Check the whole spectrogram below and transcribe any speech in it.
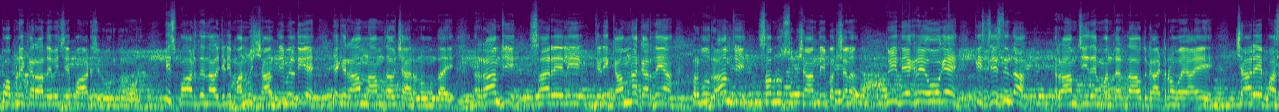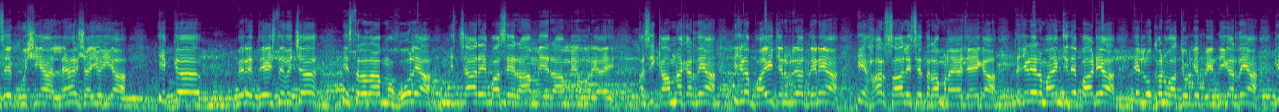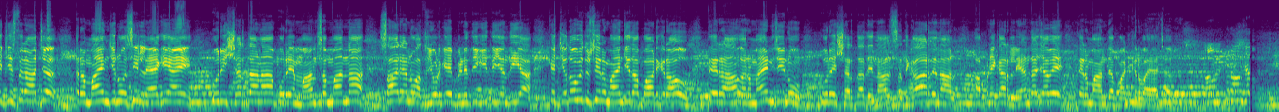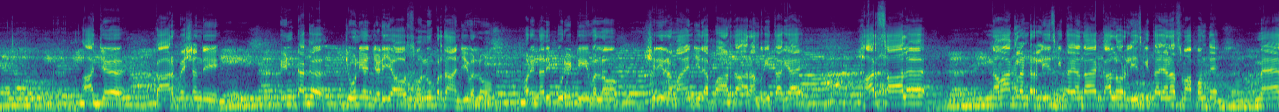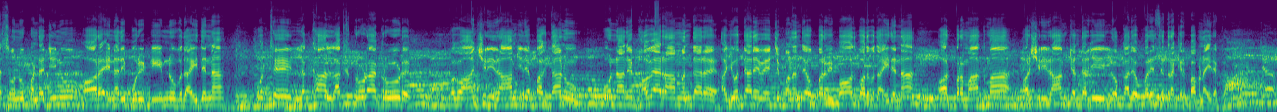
ਆਪੋ ਆਪਣੇ ਘਰਾਂ ਦੇ ਵਿੱਚ ਇਹ ਪਾਠ ਜ਼ਰੂਰ ਕਰਵਾਉਣ। ਇਸ ਪਾਠ ਦੇ ਨਾਲ ਜਿਹੜੀ ਮਨ ਨੂੰ ਸ਼ਾਂਤੀ ਮਿਲਦੀ ਹੈ ਇੱਕ ਰਾਮ ਨਾਮ ਦਾ ਉਚਾਰਨ ਹੁੰਦਾ ਏ। ਰਾਮ ਜੀ, ਸਾਰੇ ਲਈ ਜਿਹੜੀ ਕਾਮਨਾ ਕਰਦੇ ਆ, ਪ੍ਰਭੂ ਰਾਮ ਜੀ, ਸਭ ਨੂੰ ਸੁਖ ਸ਼ਾਂਤੀ ਬਖਸ਼ਣ। ਤੁਸੀਂ ਦੇਖ ਰਹੇ ਹੋਵੋਗੇ ਕਿ ਜਿਸ ਦਿਨ ਦਾ ਰਾਮ ਜੀ ਦੇ ਮੰਦਿਰ ਦਾ ਉਦਘਾਟਨ ਹੋਇਆ ਏ, ਚਾਰੇ ਪਾਸੇ ਖੁਸ਼ੀਆਂ, ਲਹਿਰ ਛਾਈ ਹੋਈ ਆ। ਇੱਕ ਮੇਰੇ ਦੇਸ਼ ਦੇ ਵਿੱਚ ਇਸ ਤਰ੍ਹਾਂ ਦਾ ਮਾਹੌਲ ਆ ਕਿ ਚਾਰੇ ਪਾਸੇ ਰਾਮ ਮੇ ਰਾਮ ਮੇ ਹੋ ਰਿਹਾ ਏ। ਅਸੀਂ ਕਾਮਨਾ ਕਰਦੇ ਆ ਕਿ ਜਿਹੜਾ 22 ਜਨਵਰੀ ਦਾ ਦਿਨ ਆ, ਇਹ ਹਰ ਸਾਲ ਇਸੇ ਤਰ੍ਹਾਂ ਮਨਾਇਆ ਜਾਏਗਾ। ਤੇ ਜਿਹੜੇ ਰਮਾਇਣ ਜੀ ਦੇ ਪਾਠ ਆ, ਇਹ ਲੋਕਾਂ ਨੂੰ ਹੱਥ ਜੋੜ ਕੇ ਬੇਨਤੀ ਕਰਦੇ ਆ ਕਿ ਜਿਸ ਤਰ੍ਹਾਂ ਅੱਜ ਰਮਾਇਣ ਜੀ ਨੂੰ ਅਸੀਂ ਲੈ ਕੇ ਆਏ, ਪੂਰੀ ਸ਼ਰਧਾ ਨਾਲ, ਪੂਰੇ ਮਾਨ ਸਨਮਾਨ ਨਾਲ, ਸਾਰਿਆਂ ਨੂੰ ਹੱਥ ਜੋੜ ਕੇ ਬੇਨਤੀ ਕੀਤੀ ਜਾਂਦੀ ਆ ਕਿ ਜਦੋਂ ਵੀ ਤੁਸੀਂ ਰਮਾਇਣ ਜੀ ਦਾ ਪਾਠ ਕਰਾਓ, ਤੇ ਰਾ- ਰਮਾਇਣ ਜੀ ਨੂੰ ਪੂਰੇ ਸ਼ਰਧਾ ਦੇ ਨਾਲ, ਸਤਿਕਾਰ ਦੇ ਨਾਲ ਆਪਣੇ ਘਰ ਲਿਆਂਦਾ ਜਾਵੇ ਤੇ ਰਮਾਇਣ ਦਾ ਪਾਠ ਕਰਵਾਇਆ ਜਾਵੇ। ਅੱਜ ਕਾਰਪੋਰੇਸ਼ਨ ਦੀ ਇੰਟਕ ਯੂਨੀਅਨ ਜਿਹੜੀ ਆ ਉਹ ਸੋਨੂ ਪ੍ਰਧਾਨ ਜੀ ਵੱਲੋਂ ਔਰ ਇਹਨਾਂ ਦੀ ਪੂਰੀ ਟੀਮ ਵੱਲੋਂ ਸ਼੍ਰੀ ਰਮਾਇਣ ਜੀ ਦਾ ਪਾਠ ਦਾ ਆਰੰਭ ਕੀਤਾ ਗਿਆ ਹੈ। ਹਰ ਸਾਲ ਨਵਾਂ ਕੈਲੰਡਰ ਰਿਲੀਜ਼ ਕੀਤਾ ਜਾਂਦਾ ਹੈ। ਕੱਲ ਉਹ ਰਿਲੀਜ਼ ਕੀਤਾ ਜਾਣਾ ਸਮਾਪਮ ਤੇ। ਮੈਂ ਸੋਨੂ ਪੰਡਤ ਜੀ ਨੂੰ ਔਰ ਇਹਨਾਂ ਦੀ ਪੂਰੀ ਟੀਮ ਨੂੰ ਵਧਾਈ ਦਿੰਦਾ ਉੱਥੇ ਲੱਖਾਂ, ਲੱਖ, ਕਰੋੜਾਂ, ਕਰੋੜ ਭਗਵਾਨ ਸ਼੍ਰੀ ਰਾਮ ਜੀ ਦੇ ਭਗਤਾਂ ਨੂੰ ਉਹਨਾਂ ਦੇ ਭਵਯ ਰਾਮ ਮੰਦਿਰ ਅਯੋਧਿਆ ਦੇ ਵਿੱਚ ਬਣਨ ਦੇ ਉੱਪਰ ਵੀ ਬਹੁਤ ਬਹੁਤ ਵਧਾਈ ਦਿੰਦਾ ਔਰ ਪ੍ਰਮਾਤਮਾ ਔਰ ਸ਼੍ਰੀ ਰਾਮ ਚੰਦਰ ਜੀ ਲੋਕਾਂ ਦੇ ਉੱਪਰ ਇਸੇ ਤਰ੍ਹਾਂ ਕਿਰਪਾ ਬਣਾਈ ਰੱਖਣ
